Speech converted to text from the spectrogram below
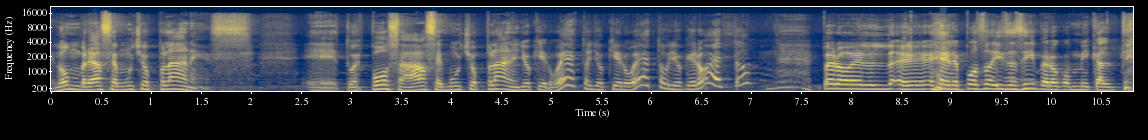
El hombre hace muchos planes. Eh, tu esposa hace muchos planes, yo quiero esto, yo quiero esto, yo quiero esto, pero el, eh, esposo dice sí, pero con mi cartera.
